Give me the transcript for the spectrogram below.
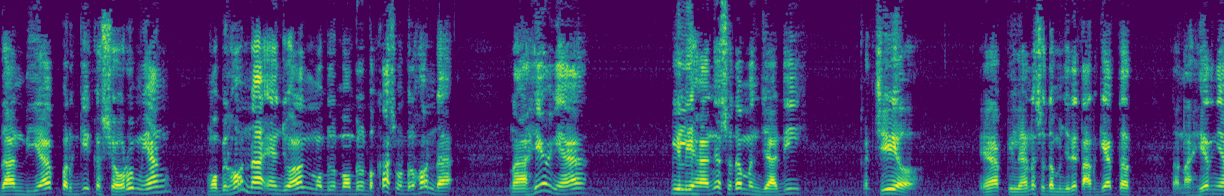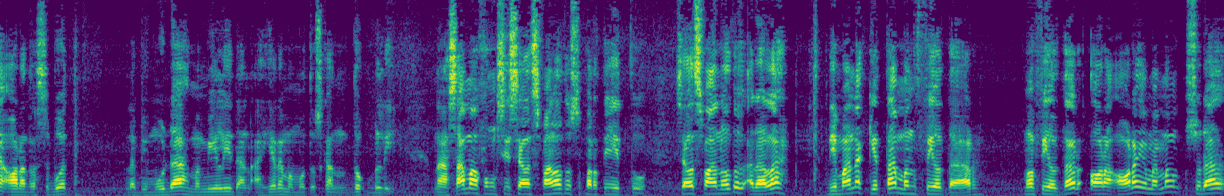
dan dia pergi ke showroom yang mobil Honda yang jualan mobil-mobil bekas mobil Honda. Nah, akhirnya pilihannya sudah menjadi kecil ya pilihannya sudah menjadi targeted dan akhirnya orang tersebut lebih mudah memilih dan akhirnya memutuskan untuk beli. Nah, sama fungsi sales funnel itu seperti itu. Sales funnel itu adalah di mana kita menfilter, memfilter orang-orang yang memang sudah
